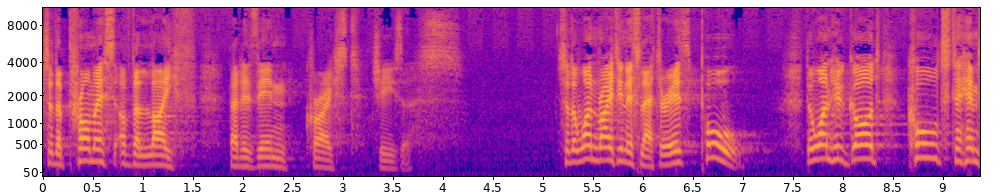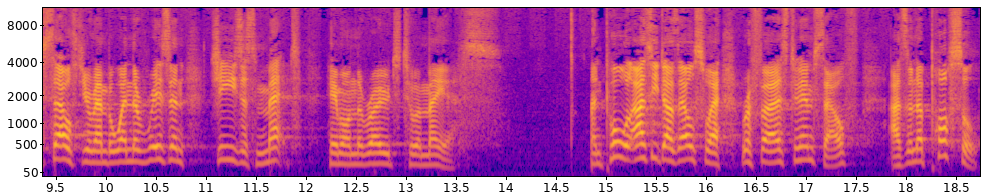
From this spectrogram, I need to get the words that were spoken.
to the promise of the life that is in Christ Jesus. So the one writing this letter is Paul the one who God called to himself, do you remember, when the risen Jesus met him on the road to Emmaus. And Paul, as he does elsewhere, refers to himself as an apostle,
